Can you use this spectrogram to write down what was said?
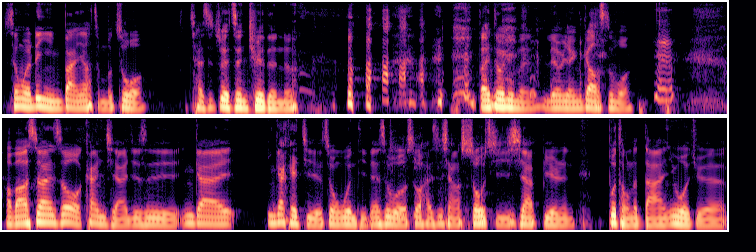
身为另一半要怎么做？才是最正确的呢，拜托你们留言告诉我，好吧？虽然说我看起来就是应该应该可以解决这种问题，但是我有时候还是想要收集一下别人不同的答案，因为我觉得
